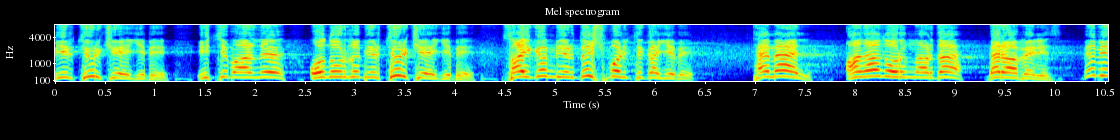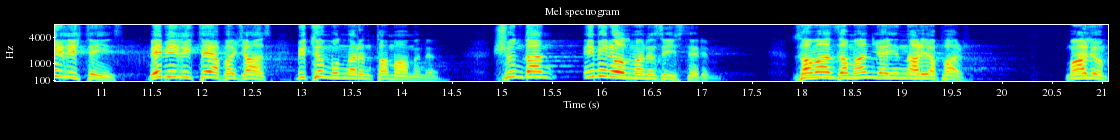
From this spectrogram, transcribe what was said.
bir Türkiye gibi, itibarlı, onurlu bir Türkiye gibi, saygın bir dış politika gibi, temel ana normlarda beraberiz ve birlikteyiz ve birlikte yapacağız bütün bunların tamamını. Şundan emin olmanızı isterim. Zaman zaman yayınlar yapar. Malum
